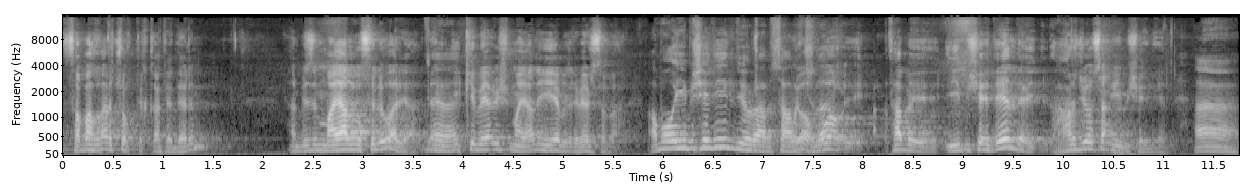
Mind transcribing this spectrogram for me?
sabahları çok dikkat ederim. Yani bizim mayalı usulü var ya. Ben Evet. iki veya üç mayalı yiyebilirim her sabah. Ama o iyi bir şey değil diyor abi Yok sağlıkçılar. o tabii iyi bir şey değil de harcıyorsan iyi bir şey değil. Ha.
